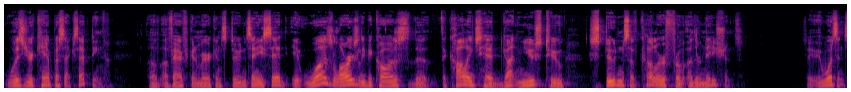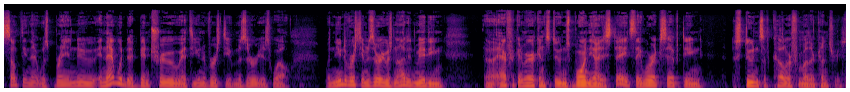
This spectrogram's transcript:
Was your campus accepting? Of, of African American students, and he said it was largely because the, the college had gotten used to students of color from other nations. So it wasn't something that was brand new, and that would have been true at the University of Missouri as well. When the University of Missouri was not admitting uh, African American students born in the United States, they were accepting students of color from other countries.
